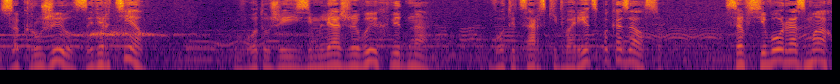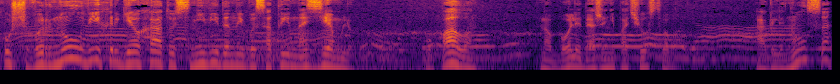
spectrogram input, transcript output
закружил, завертел. Вот уже и земля живых видна, вот и царский дворец показался. Со всего размаху швырнул вихрь Геохату с невиданной высоты на землю. Упал он, но боли даже не почувствовал. Оглянулся,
